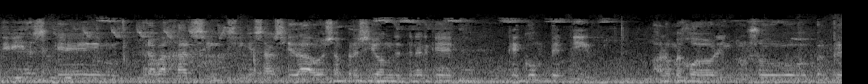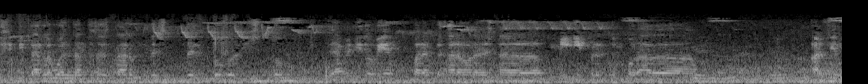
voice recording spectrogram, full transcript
dirías que trabajar sin, sin esa ansiedad o esa presión de tener que, que competir, a lo mejor incluso precipitar la vuelta antes de estar del todo listo, te ha venido bien para empezar ahora esta mini pretemporada al 100%.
